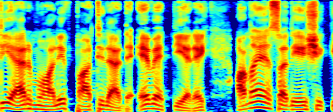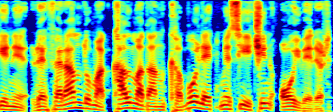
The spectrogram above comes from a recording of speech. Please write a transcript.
diğer muhalif partilerde evet diyerek anayasa değişikliğini referanduma kalmadan kabul etmesi için oy verir.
